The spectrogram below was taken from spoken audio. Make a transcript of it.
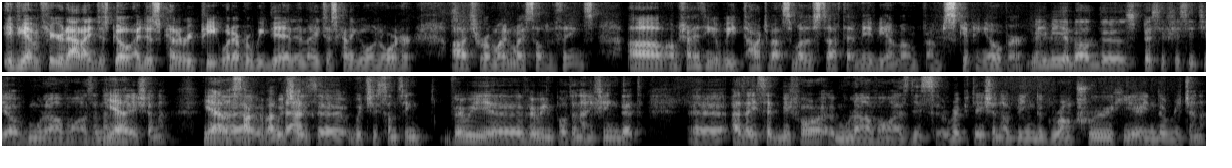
if you haven't figured out, I just go, I just kind of repeat whatever we did, and I just kind of go in order uh, to remind myself of things. Um, I'm trying to think if we talked about some other stuff that maybe I'm, I'm, I'm skipping over. Maybe about the specificity of Moulin Vent as an Yeah. appellation. Yeah, let's talk uh, about which that. is uh, which is something very uh, very important. I think that. Uh, as I said before, uh, Moulin à Vent has this reputation of being the Grand Cru here in the region,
